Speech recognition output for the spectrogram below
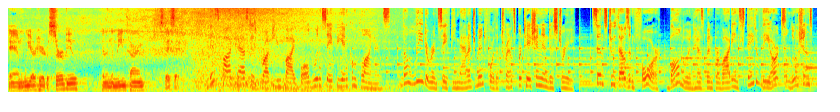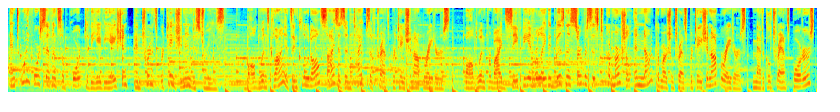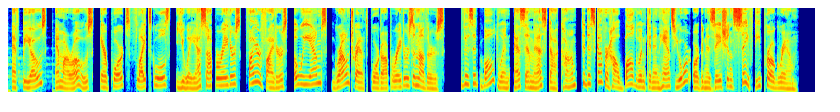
and we are here to serve you. And in the meantime, stay safe. This podcast is brought to you by Baldwin Safety and Compliance, the leader in safety management for the transportation industry. Since 2004, Baldwin has been providing state of the art solutions and 24 7 support to the aviation and transportation industries. Baldwin's clients include all sizes and types of transportation operators. Baldwin provides safety and related business services to commercial and non commercial transportation operators, medical transporters, FBOs, MROs, airports, flight schools, UAS operators, firefighters, OEMs, ground transport operators, and others. Visit baldwinsms.com to discover how Baldwin can enhance your organization's safety program.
